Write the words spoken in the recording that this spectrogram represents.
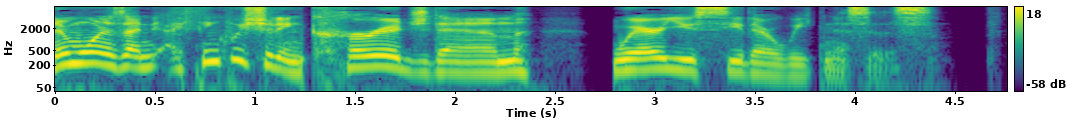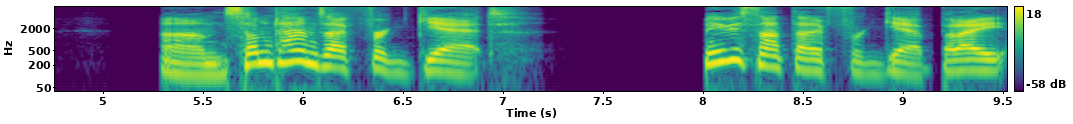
Number one is I, I think we should encourage them where you see their weaknesses. Um, sometimes I forget. Maybe it's not that I forget, but I,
